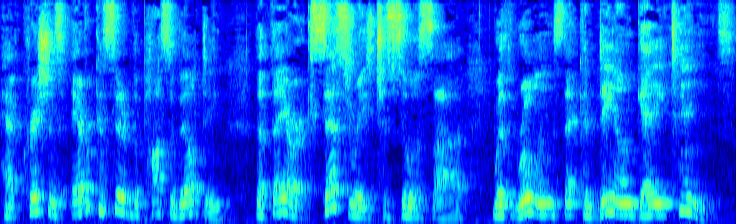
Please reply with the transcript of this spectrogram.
Have Christians ever considered the possibility that they are accessories to suicide with rulings that condemn gay teens?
